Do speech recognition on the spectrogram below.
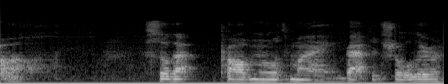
Oh, still got problem with my back and shoulder.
